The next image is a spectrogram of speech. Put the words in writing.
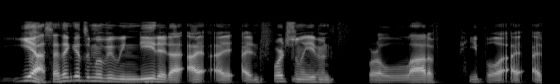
Yes, I think it's a movie we needed. I, I, I unfortunately, even for a lot of people, I, I,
